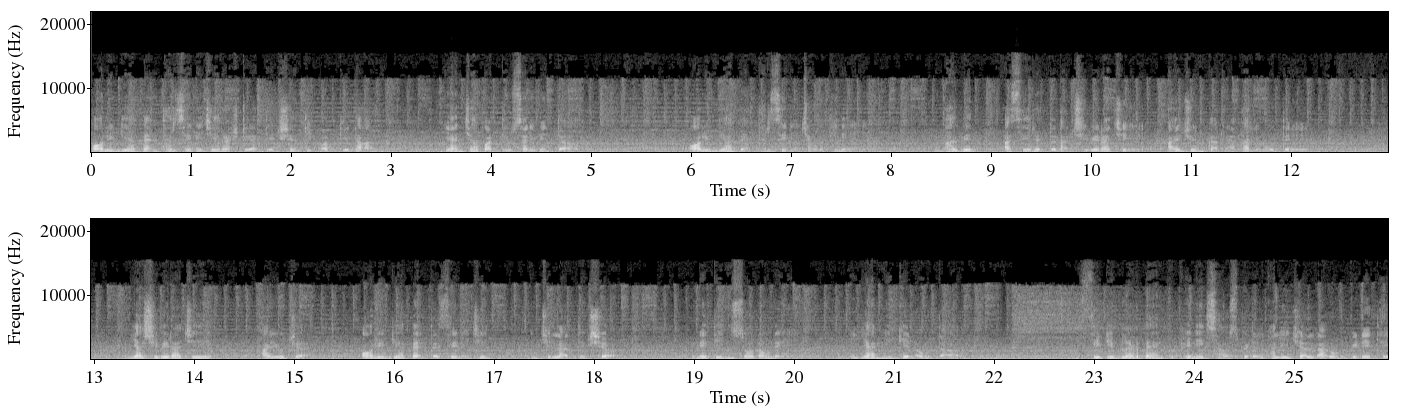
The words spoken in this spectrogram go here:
ऑल इंडिया पॅन्थर सेनेचे राष्ट्रीय अध्यक्ष दीपक केदार यांच्या वाढदिवसानिमित्त ऑल इंडिया पॅन्थर सेनेच्या वतीने भव्य असे रक्तदान शिबिराचे आयोजन करण्यात आले होते. या शिबिराचे आयोजन ऑल इंडिया पॅन्थर सेनेचे जिल्हाध्यक्ष नितीन सोनवणे यांनी केलं होतं. सिटी ब्लड बँक फिनिक्स हॉस्पिटलखाली जालना रोड बीड येथे.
